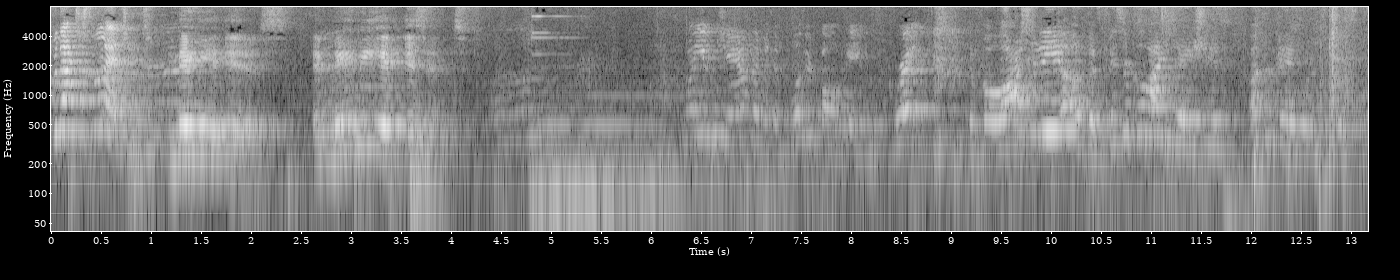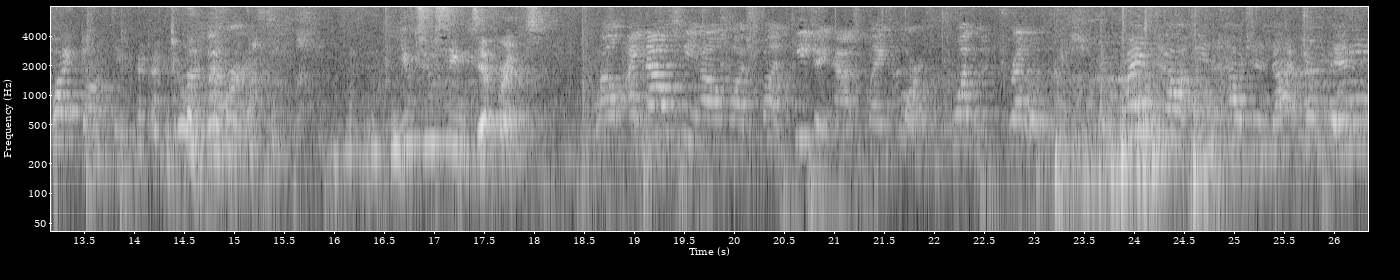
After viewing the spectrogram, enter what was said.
But that's just a legend. Maybe it is, and maybe it isn't. When you jammed them in the blizzard ball game was great. The velocity of the physicalization of the penguins was quite daunting. You two seem different. Well, I now see how much fun TJ has playing sports. What an adrenaline rush. Brian taught me how to not jump in.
